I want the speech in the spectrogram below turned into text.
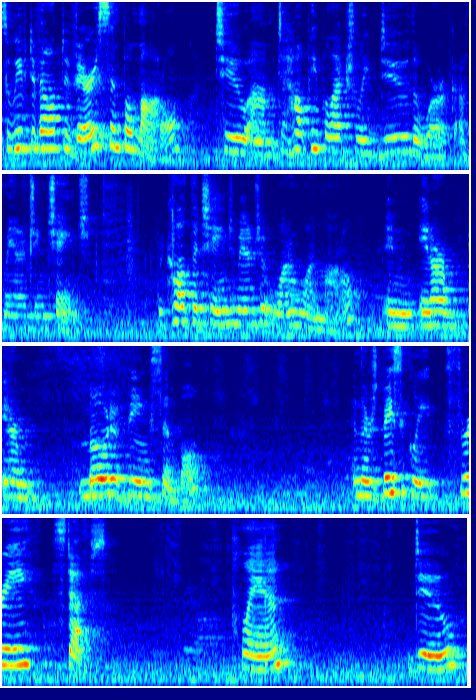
So we've developed a very simple model to, um, to help people actually do the work of managing change. We call it the Change Management 101 model in, in, our, in our mode of being simple. And there's basically three steps. Plan, do,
